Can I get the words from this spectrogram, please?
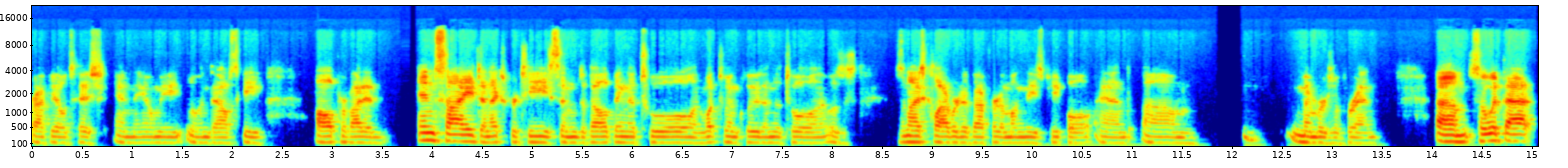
Raphael Tisch, and Naomi Lewandowski all provided insight and expertise in developing the tool and what to include in the tool. And it was, it was a nice collaborative effort among these people and um, members of WREN. Um, so with that,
